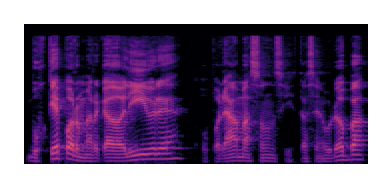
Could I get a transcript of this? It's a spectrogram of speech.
busqué por Mercado Libre o por Amazon si estás en Europa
